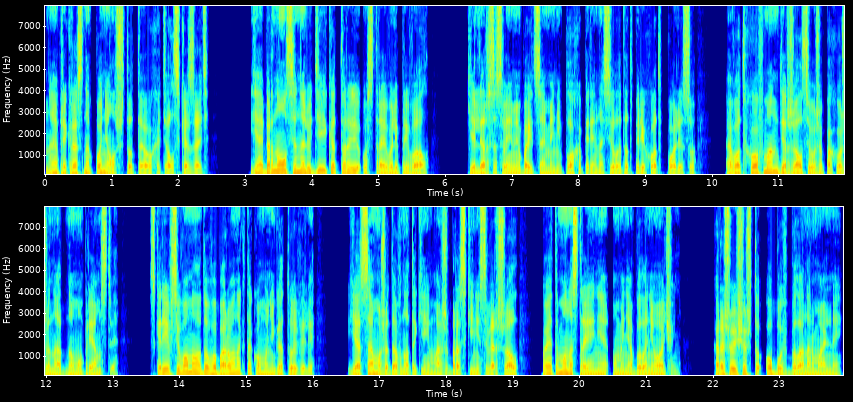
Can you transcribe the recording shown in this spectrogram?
но я прекрасно понял, что Тео хотел сказать. Я обернулся на людей, которые устраивали привал. Келлер со своими бойцами неплохо переносил этот переход по лесу, а вот Хоффман держался уже, похоже, на одном упрямстве. Скорее всего, молодого барона к такому не готовили — я сам уже давно такие марш-броски не совершал, поэтому настроение у меня было не очень. Хорошо еще, что обувь была нормальной,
